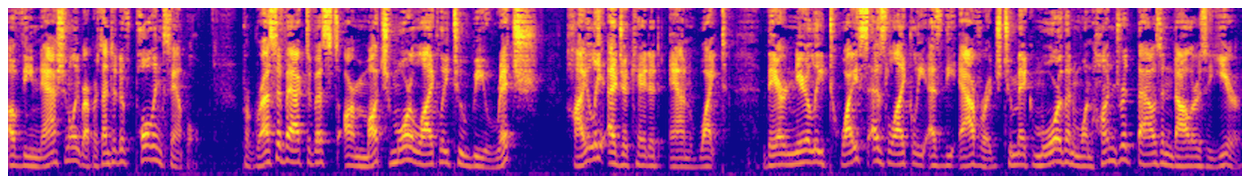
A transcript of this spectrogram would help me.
of the nationally representative polling sample? Progressive activists are much more likely to be rich, highly educated, and white. They are nearly twice as likely as the average to make more than $100,000 a year.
